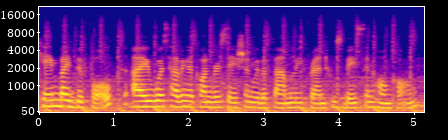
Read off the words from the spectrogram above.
came by default. I was having a conversation with a family friend who's based in Hong Kong.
